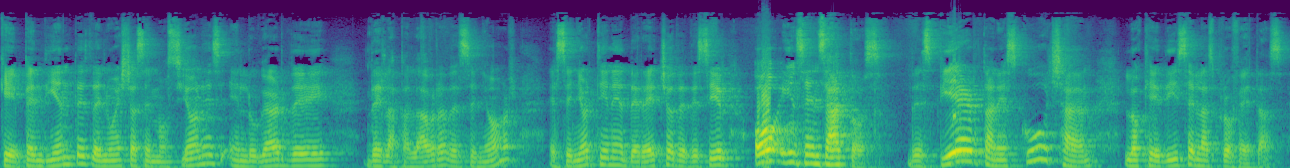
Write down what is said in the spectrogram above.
que pendientes de nuestras emociones en lugar de, de la palabra del Señor, el Señor tiene derecho de decir, oh insensatos, despiertan, escuchan lo que dicen las profetas.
